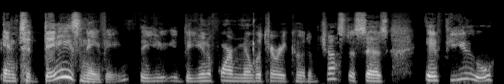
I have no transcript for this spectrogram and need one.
In today's Navy, the, the Uniform Military Code of Justice says if you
